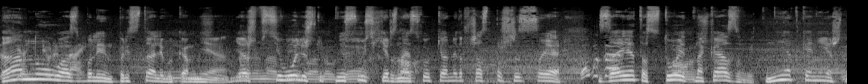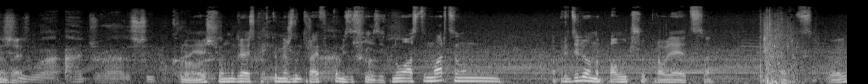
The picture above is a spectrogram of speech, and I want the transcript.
Да ну вас, блин, пристали вы ко мне. Я же всего лишь тут несусь хер знает сколько километров в час по шоссе. За это стоит наказывать? Нет, конечно же. Но я еще умудряюсь как-то между трафиком здесь ездить. Ну, Астон Мартин, он определенно получше управляется. Кажется. Ой.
